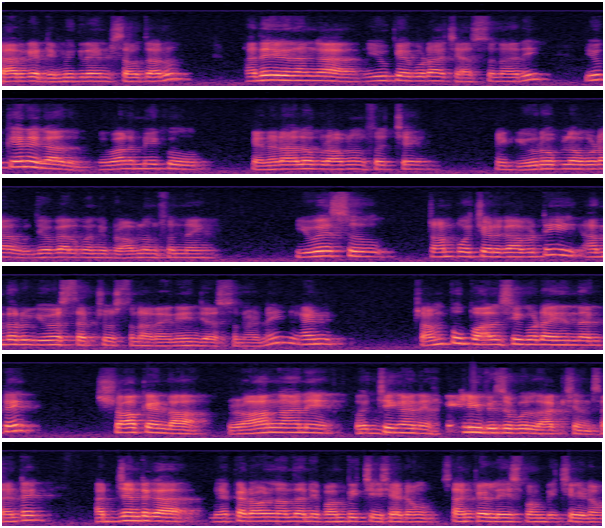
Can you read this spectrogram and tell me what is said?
టార్గెట్ ఇమిగ్రెంట్స్ అవుతారు. అదేవిధంగా యూకే కూడా చేస్తున్నది. యూకేనే కాదు ఇవాళ మీకు కెనడాలో ప్రాబ్లమ్స్ వచ్చాయి మీకు యూరోప్లో కూడా ఉద్యోగాలు కొన్ని ప్రాబ్లమ్స్ ఉన్నాయి. యుఎస్ ట్రంప్ వచ్చాడు కాబట్టి అందరూ యుఎస్ తరపు చూస్తున్నారు ఆయన ఏం చేస్తున్నాడని. అండ్ ట్రంప్ పాలసీ కూడా ఏంటంటే షాక్ అండ్ ఆ రాగానే వచ్చి కానీ హైలీ విజిబుల్ యాక్షన్స్ అంటే అర్జెంటుగా ఎక్కడ వాళ్ళని అందరినీ పంపించేసేయడం సంఖ్యలు వేసి పంపించేయడం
